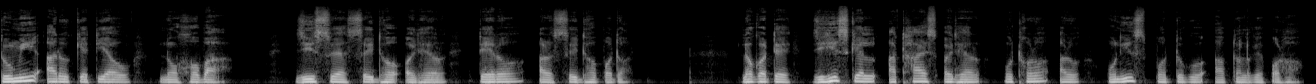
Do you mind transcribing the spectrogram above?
তুমি আৰু কেতিয়াও নহবা। যীশুৱে চৈধ্য অধ্যায়ৰ তেৰ আৰু চৈধ্য পদত লগতে জিহিচকেল আঠাইছ অধ্যায়ৰ ওঠৰ আৰু ঊনৈছ পদটোকো আপোনালোকে পঢ়ক।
